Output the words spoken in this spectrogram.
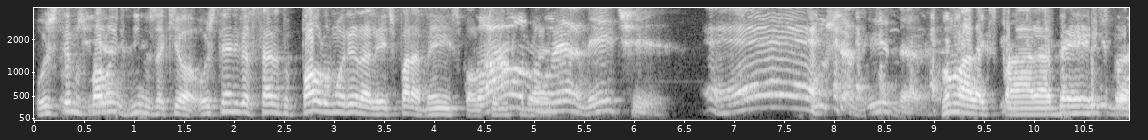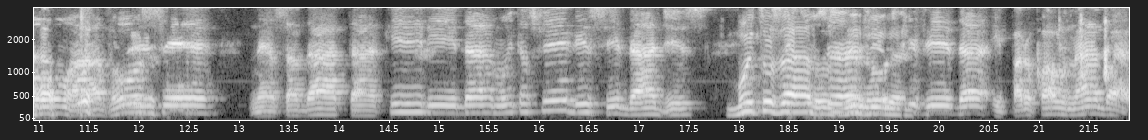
Hoje Bom temos dia. balãozinhos aqui, ó. Hoje tem aniversário do Paulo Moreira Leite. Parabéns, Paulo. Paulo Moreira Leite. É. Puxa vida. Vamos lá, Alex. Parabéns. Que bom a você nessa data querida. Muitas felicidades. Muitos anos, Muitos anos de, vida. de, vida. E para o Paulo, nada,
